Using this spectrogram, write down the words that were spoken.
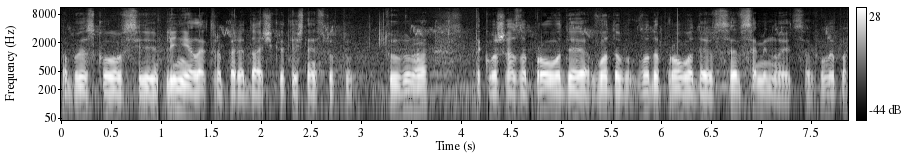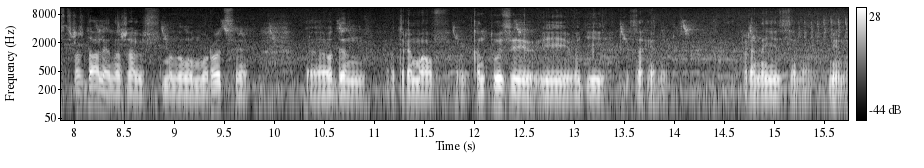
обов'язково всі лінії електропередач, критична інфраструктура, також газопроводи, водо- водопроводи, все, все мінується. Були постраждалі, на жаль, в минулому році е, один отримав контузію і водій загинув при наїзді на міну.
